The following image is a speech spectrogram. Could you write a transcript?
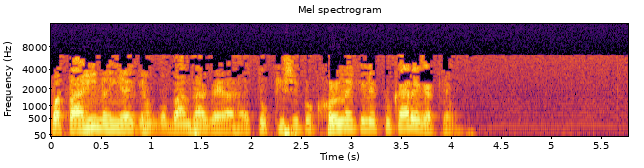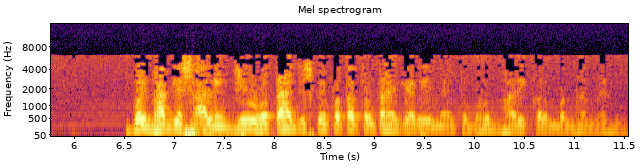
पता ही नहीं है कि हमको बांधा गया है तो किसी को खोलने के लिए पुकारेगा क्यों? कोई भाग्यशाली जीव होता है जिसको पता चलता है कि अरे मैं तो बहुत भारी कर्म बंधन में हूँ।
